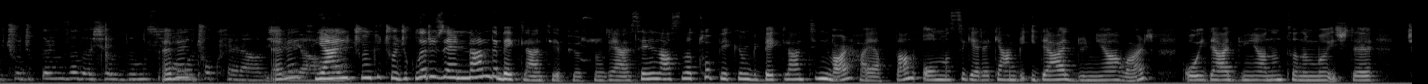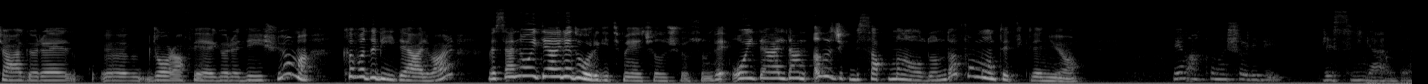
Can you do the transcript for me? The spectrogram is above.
bu çocuklarımıza da aşıladığımız Evet. FOMO çok fena bir şey Evet ya. yani çünkü çocuklar üzerinden de beklenti yapıyorsunuz. Yani senin aslında topyekun bir beklentin var hayattan. Olması gereken bir ideal dünya var. O ideal dünyanın tanımı işte çağa göre, e, coğrafyaya göre değişiyor ama kafada bir ideal var. Ve sen o ideale doğru gitmeye çalışıyorsun. Ve o idealden azıcık bir sapman olduğunda FOMO tetikleniyor. Benim aklıma şöyle bir resim geldi.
